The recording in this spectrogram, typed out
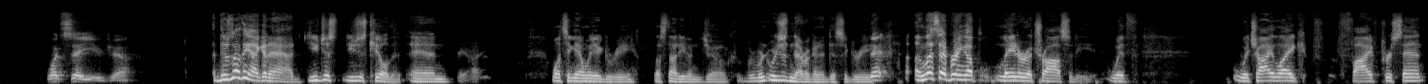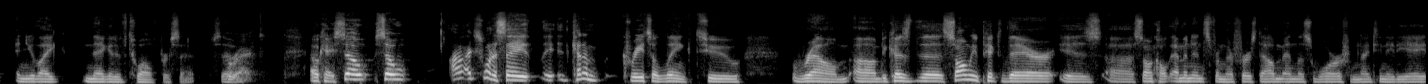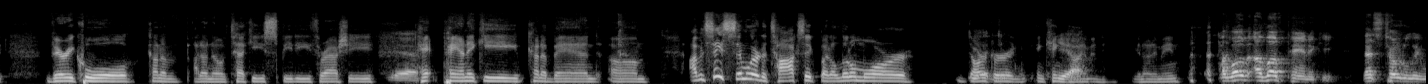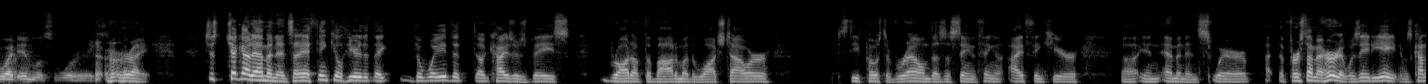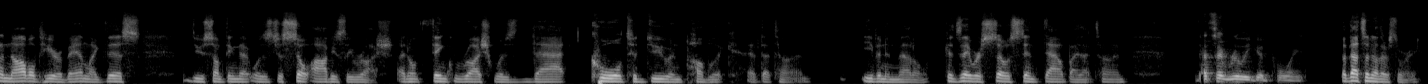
What say you, Jeff? There's nothing I can add. You just you just killed it. And uh, once again, we agree. Let's not even joke. We're, we're just never going to disagree, That- unless I bring up later atrocity with which I like five percent and you like negative twelve percent. So Correct. Okay, so so I just want to say it, kind of creates a link to Realm um, because the song we picked there is a song called Eminence from their first album, Endless War from 1988. Very cool, kind of I don't know, techie, speedy, thrashy, Yeah. pa- panicky kind of band. Um, I would say similar to Toxik, but a little more darker and, and King Yeah. Diamond. You know what I mean? I love I love Panicky. That's totally what Endless War is. right. Just check out Eminence, and I think you'll hear that like the way that Doug Keyser's bass brought up the bottom of the Watchtower. Steve Post of Realm does the same thing. I think here uh, in Eminence, where uh, the first time I heard it was '88, and it was kind of novel to hear a band like this do something that was just so obviously Rush. I don't think Rush was that cool to do in public at that time, even in metal, because they were so synthed out by that time. That's a really good point. But that's another story.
